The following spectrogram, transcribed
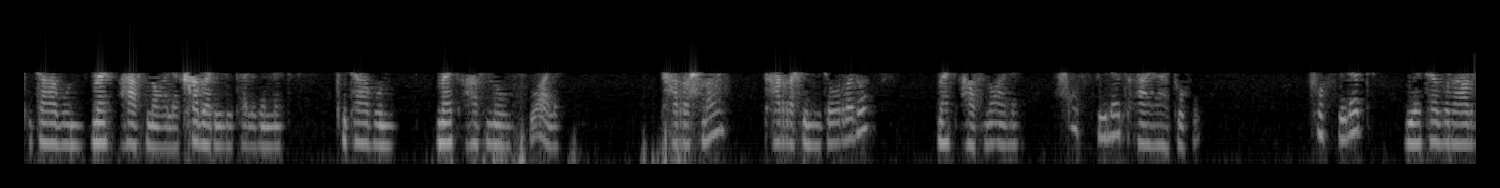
ኪታቡን መጽሐፍ ነው አለ። ከበር ይሉታል ይህንን ኪታቡን መጽሐፍ ነው እሱ አለ። ከአራህማን ከአራሂም የተወረደው መጽሐፍ ነው አለ። ፉሲለት አያቱሁ ፉሲለት የተብራሩ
